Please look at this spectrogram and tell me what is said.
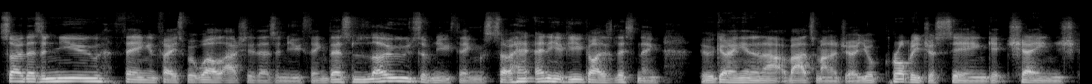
So there's a new thing in Facebook. Well, actually, there's a new thing. There's loads of new things. So any of you guys listening who are going in and out of Ads Manager, you're probably just seeing it change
